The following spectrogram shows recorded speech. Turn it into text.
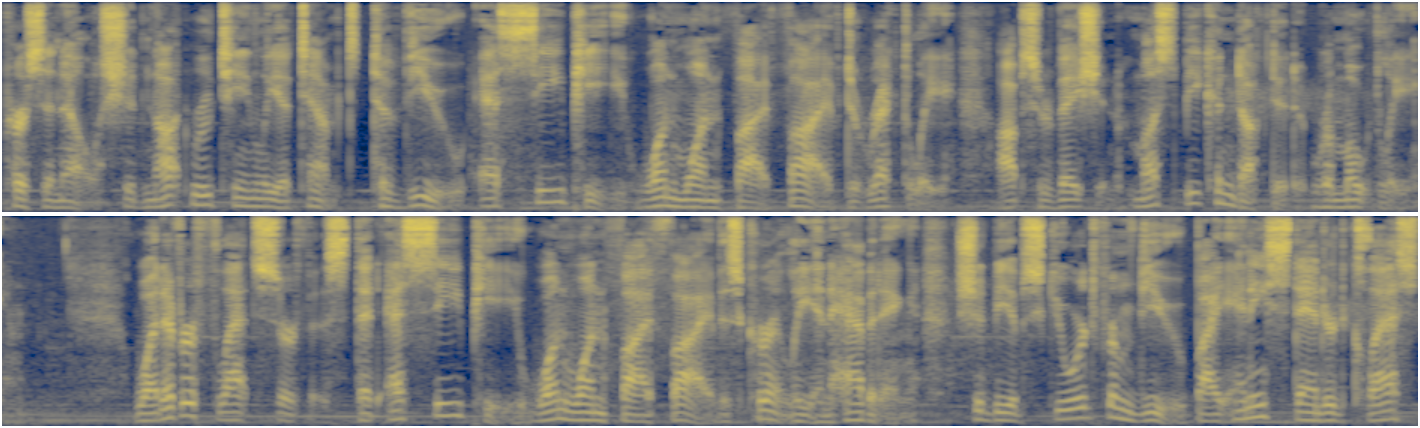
Personnel should not routinely attempt to view SCP 1155 directly. Observation must be conducted remotely. Whatever flat surface that SCP 1155 is currently inhabiting should be obscured from view by any standard Class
